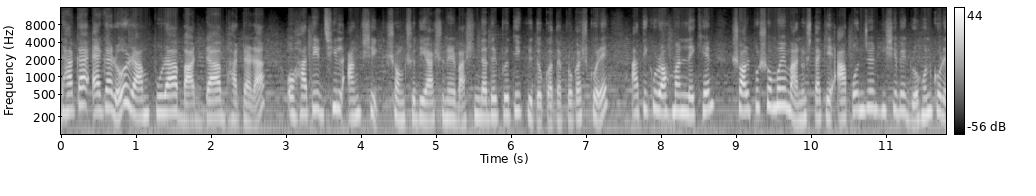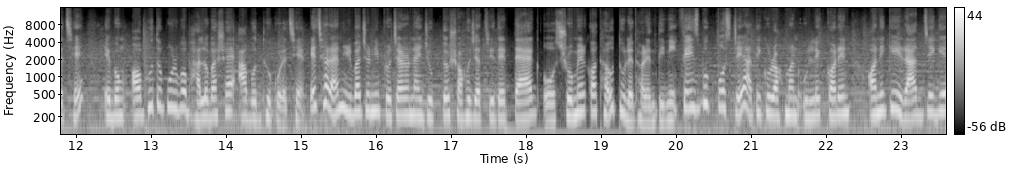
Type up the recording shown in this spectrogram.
ঢাকা এগারো, রামপুরা, বাড্ডা, ভাটারা ও হাতিরঝিল আংশিক সংসদীয় আসনের বাসিন্দাদের প্রতি কৃতজ্ঞতা প্রকাশ করে আতিকুর রহমান লেখেন, স্বল্প সময়ে মানুষ তাকে আপনজন হিসেবে গ্রহণ করেছে এবং অভূতপূর্ব ভালোবাসায় আবদ্ধ করেছে। এছাড়া নির্বাচনী প্রচারণায় যুক্ত সহযাত্রীদের ত্যাগ ও শ্রমের কথাও তুলে ধরেন তিনি। ফেসবুক পোস্টে আতিকুর রহমান উল্লেখ করেন, অনেকেই রাত জেগে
